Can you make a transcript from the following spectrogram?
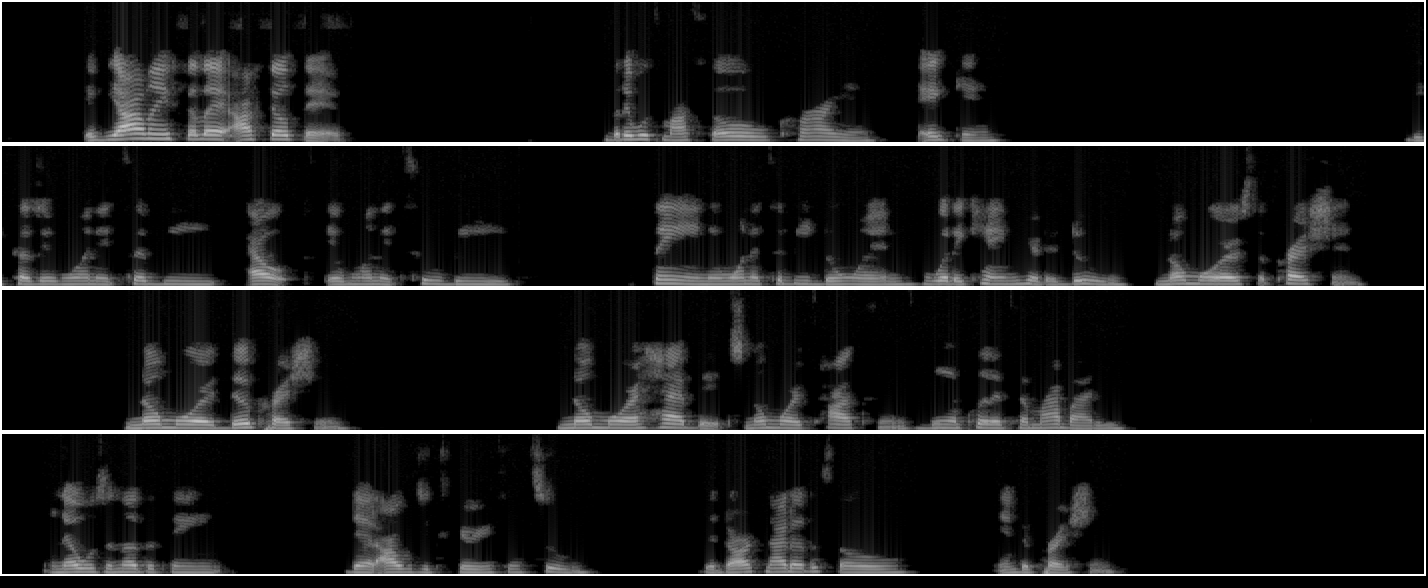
If y'all ain't feel that, I felt that. But it was my soul crying, aching. Because it wanted to be out. It wanted to be seen. It wanted to be doing what it came here to do. No more suppression. No more depression. No more habits. No more toxins being put into my body. And that was another thing that I was experiencing too. The dark night of the soul and depression.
